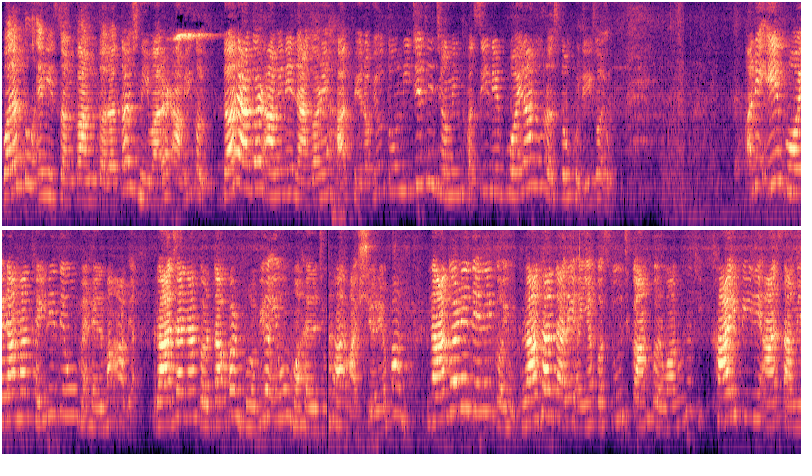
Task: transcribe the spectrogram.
પરંતુ એની શંકાનું તરત જ નિવારણ આવી ગયું. દર આગળ આવીને નાગણે હાથ ફેરવ્યો તો નીચેથી જમીન ખસીને ભોયરાનો રસ્તો ખુલી ગયો. અને એ ભોયરામાં થઈને તેઓ મહેલમાં આવ્યા. રાજાના કરતા પણ ભવ્ય એવો મહેલ જોતા આશ્ચર્ય પામ્યા. નાગણે તેને કહ્યું, રાધા, તારે અહીંયા કશું જ કામ કરવાનું નથી. ખાઈ પીને આ સામે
